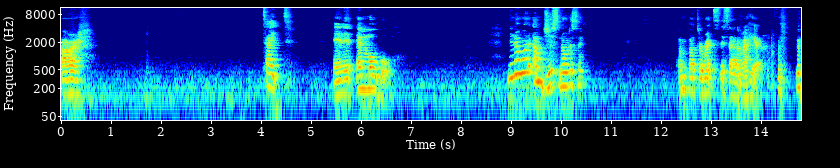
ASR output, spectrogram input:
are tight and immobile. You know what? I'm just noticing. I'm about to rinse this out of my hair.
